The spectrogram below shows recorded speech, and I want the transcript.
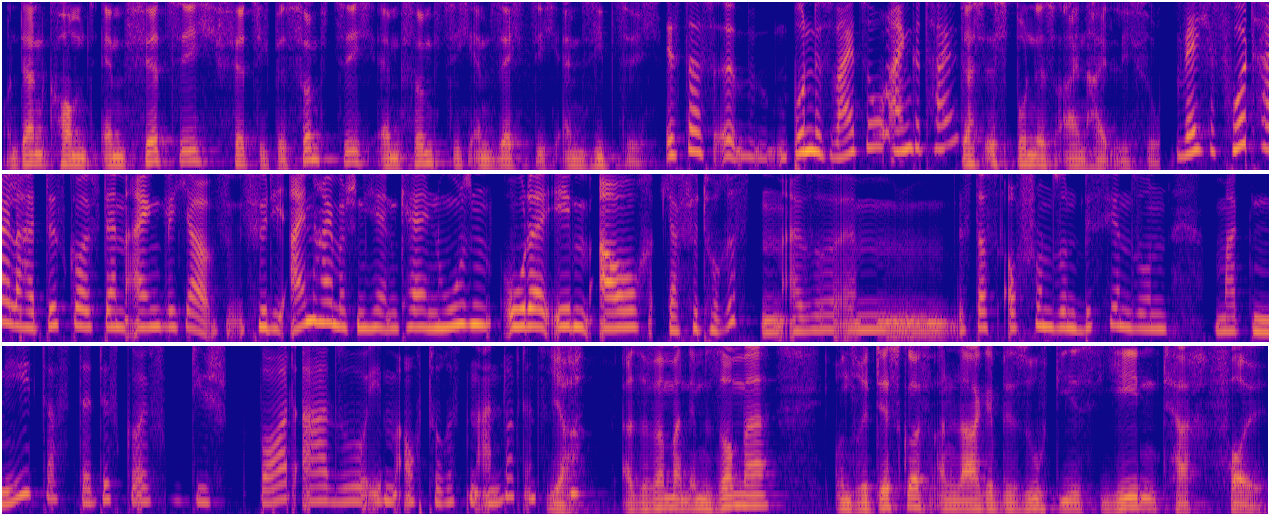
und dann kommt M40, 40 bis 50, M50, M60, M70. Ist das äh, bundesweit so eingeteilt? Das ist bundeseinheitlich so. Welche Vorteile hat Disc Golf denn eigentlich ja für die Einheimischen hier in Kellenhusen oder eben auch ja für Touristen? Also ähm, ist das auch schon so ein bisschen so ein Magnet, dass der Disc Golf die Sportart so eben auch Touristen anlockt inzwischen? Ja, also wenn man im Sommer unsere Disc Golf Anlage besucht, die ist jeden Tag voll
